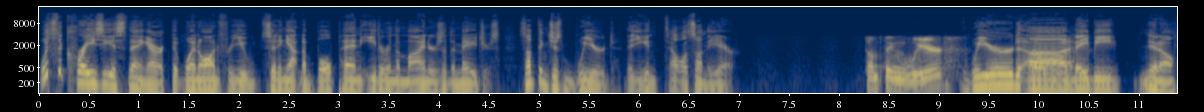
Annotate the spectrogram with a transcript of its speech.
what's the craziest thing, Erik, that went on for you sitting out in a bullpen, either in the minors or the majors? Something just weird that you can tell us on the air. Something weird. Weird, uh, maybe you know,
